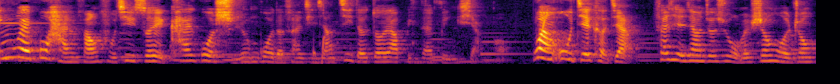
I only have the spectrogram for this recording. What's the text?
因为不含防腐剂，所以开过使用过的番茄酱记得都要冰在冰箱哦。万物皆可酱，番茄酱就是我们生活中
